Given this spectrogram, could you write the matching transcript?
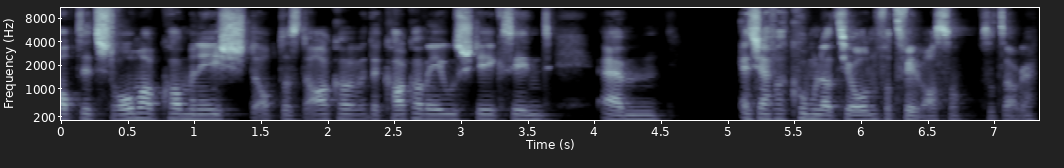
ob das jetzt Stromabkommen ist, ob das der, KKW-Ausstieg sind. Ähm, es ist einfach eine Kumulation von zu viel Wasser, sozusagen.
